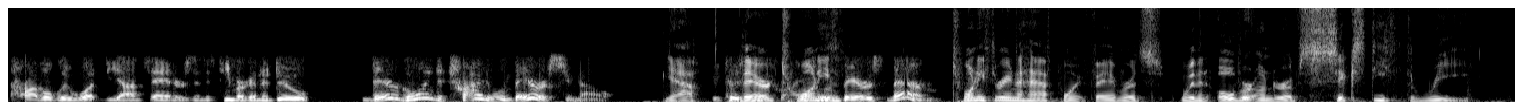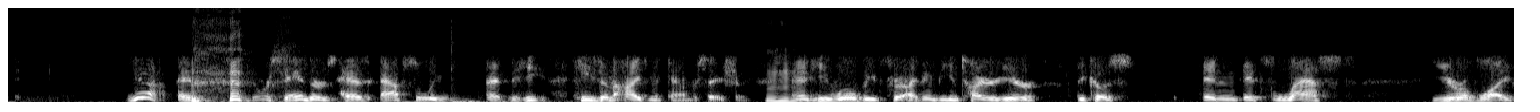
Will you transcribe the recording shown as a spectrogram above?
probably what Deion Sanders and his team are going to do. They're going to try to embarrass you now. Yeah, because they're you tried to 20, embarrass them. 23 and a half point favorites with an over under of 63. Yeah, and Shedeur Sanders has absolutely he he's in the Heisman conversation, mm-hmm. and he will be for I think the entire year because in its last year of life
